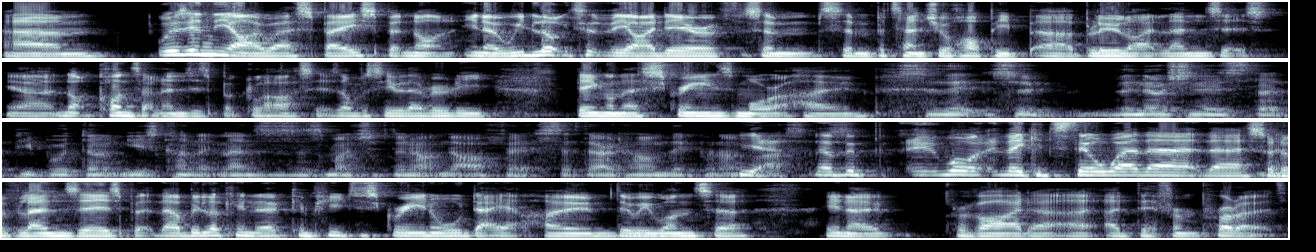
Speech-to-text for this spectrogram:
um, was in the eyewear space, but not. You know, we looked at the idea of some some potential hoppy uh, blue light lenses, know, not contact lenses, but glasses. Obviously, with everybody being on their screens more at home. So the so the notion is that people don't use contact lenses as much if they're not in the office. If they're at home, they put on Yeah, glasses. be, well, they could still wear their their sort of lenses, but they'll be looking at a computer screen all day at home. Do we want to, you know, provide a a different product?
